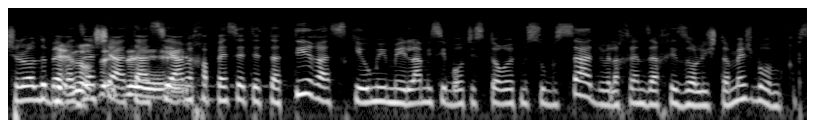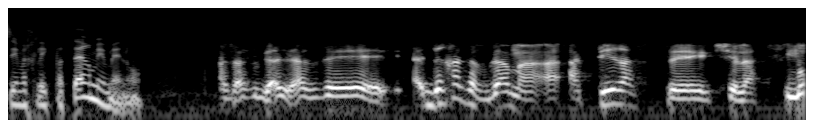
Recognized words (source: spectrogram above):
שלא לדבר כן, על לא, זה, זה שהתעשייה זה... מחפשת את התירס, כי הוא ממילא מסיבות היסטוריות מסובסד, ולכן זה הכי זול להשתמש בו, ומחפשים איך להיפטר ממנו. אז, אז, אז דרך אגב, גם התירס כשלעצמו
